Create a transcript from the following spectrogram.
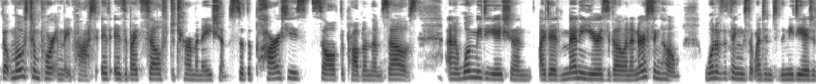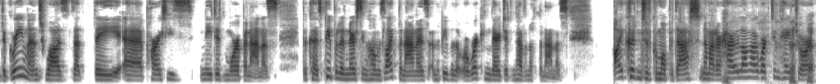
But most importantly, Pat, it is about self determination. So the parties solve the problem themselves. And in one mediation I did many years ago in a nursing home, one of the things that went into the mediated agreement was that the uh, parties needed more bananas because people in nursing homes like bananas and the people that were working there didn't have enough bananas. I couldn't have come up with that. No matter how long I worked in HR,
